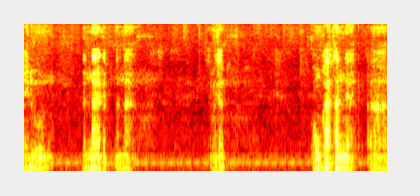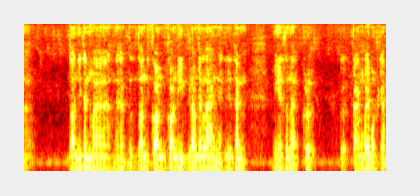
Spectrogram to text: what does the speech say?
ให้ดูด้านหน้าครับด้านหน้าเห็นไหมครับ องค์พระท่านเนี่ยอตอนที่ท่านมานะครับ ตอนที่ก่อนก่อนที่เราจะล้างเนี่ยคือท่านมีลักษณะเกลอะเกลอะกลางไว้หมดครับ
